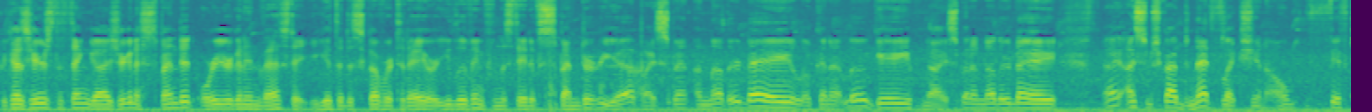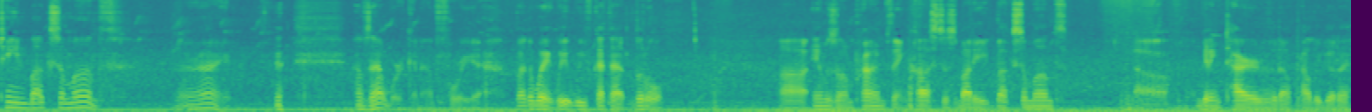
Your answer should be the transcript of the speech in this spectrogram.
Because here's the thing, guys you're going to spend it or you're going to invest it. You get to discover today are you living from the state of spender? Yep, I spent another day looking at Lukey. I spent another day. I, I subscribed to Netflix, you know, 15 bucks a month. All right. How's that working out for you? By the way, we, we've got that little uh, Amazon Prime thing. Cost us about eight bucks a month. Uh, I'm getting tired of it. I'll probably go to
